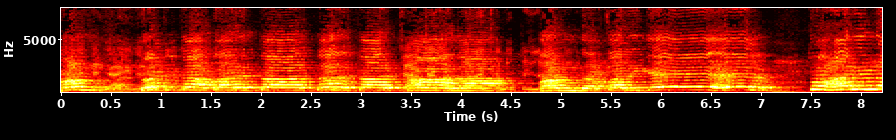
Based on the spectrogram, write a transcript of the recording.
बंद, छोटका बड़का कल कारखाना बंद पड़ गेल। तुहर नोटबंदी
